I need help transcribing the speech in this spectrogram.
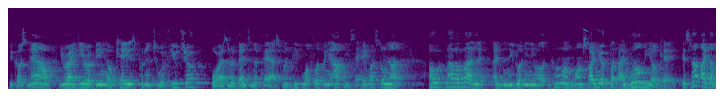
Because now your idea of being okay is put into a future or as an event in the past. When people are flipping out and you say, hey, what's going on? Oh, blah, blah, blah. And, you go, and you go, go on, well, I'm sorry here, but I will be okay. It's not like I'm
